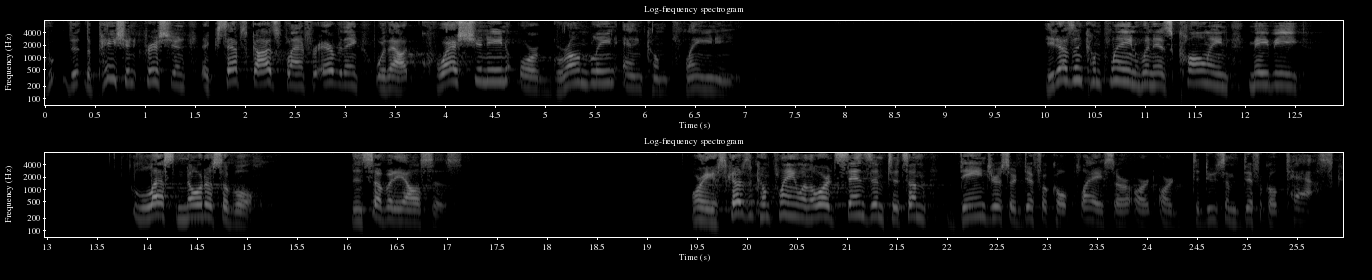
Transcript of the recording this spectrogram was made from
who the, the patient Christian, accepts God's plan for everything without questioning or grumbling and complaining. He doesn't complain when his calling may be less noticeable than somebody else's. Or he doesn't complain when the Lord sends him to some dangerous or difficult place or, or, or to do some difficult task.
